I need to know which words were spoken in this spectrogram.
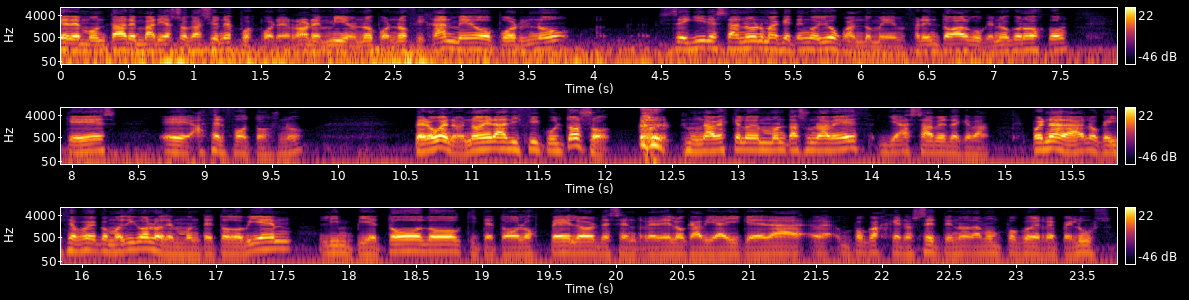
que desmontar en varias ocasiones, pues por errores míos, ¿no? Por no fijarme o por no seguir esa norma que tengo yo cuando me enfrento a algo que no conozco, que es eh, hacer fotos, ¿no? Pero bueno, no era dificultoso. una vez que lo desmontas una vez, ya sabes de qué va. Pues nada, lo que hice fue, como digo, lo desmonté todo bien, limpié todo, quité todos los pelos, desenredé lo que había ahí, que era eh, un poco asquerosete, ¿no? Daba un poco de repelús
